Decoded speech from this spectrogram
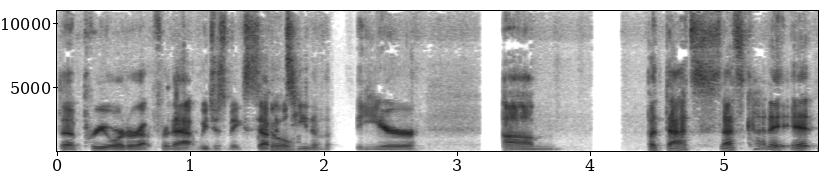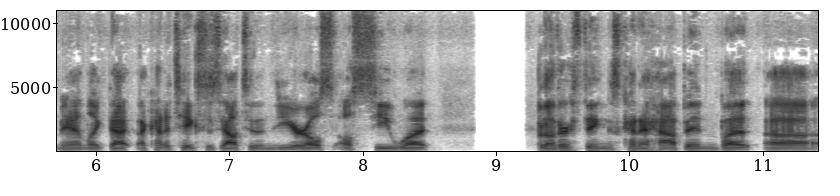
the pre order up for that. We just make 17 of them a year. Um, but that's that's kind of it, man. Like that that kind of takes us out to the end of the year. I'll I'll see what what other things kind of happen, but uh,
